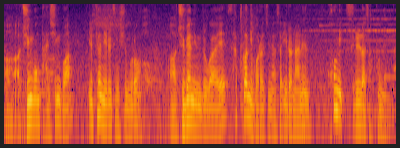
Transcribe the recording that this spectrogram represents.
어, 주인공 단신과 1편 2를 중심으로 어, 주변인들과의 사건이 벌어지면서 일어나는 코믹 스릴러 작품입니다.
